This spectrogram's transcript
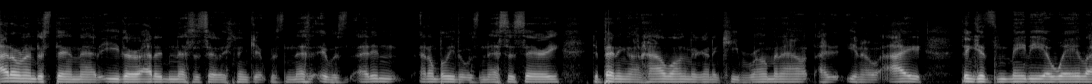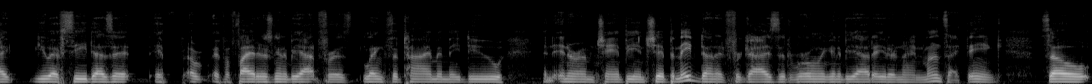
I don't understand that either. I didn't necessarily think it was ne- it was I didn't I don't believe it was necessary depending on how long they're going to keep Roman out. I you know, I think it's maybe a way like UFC does it if a, if a fighter is going to be out for a length of time and they do an interim championship and they've done it for guys that were only going to be out 8 or 9 months, I think. So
